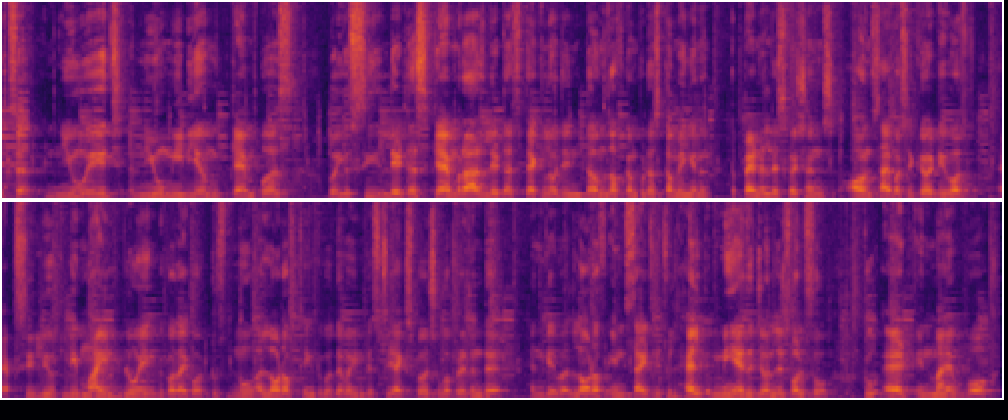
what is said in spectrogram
It's a new age, a new medium, campus, where you see latest cameras, latest technology in terms of computers coming in. The panel discussions on cybersecurity was absolutely mind blowing because I got to know a lot of things because there were industry experts who were present there and gave a lot of insights which will help me as a journalist also to add in my work.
